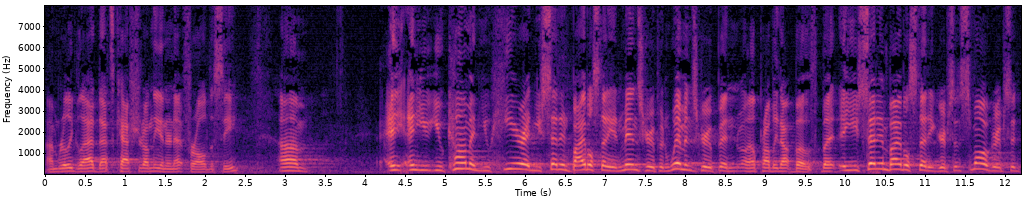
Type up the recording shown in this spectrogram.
I'm really glad that's captured on the internet for all to see. Um, and, and you, you come and you hear and you sit in Bible study and men's group and women's group and, well, probably not both, but you sit in Bible study groups and small groups and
